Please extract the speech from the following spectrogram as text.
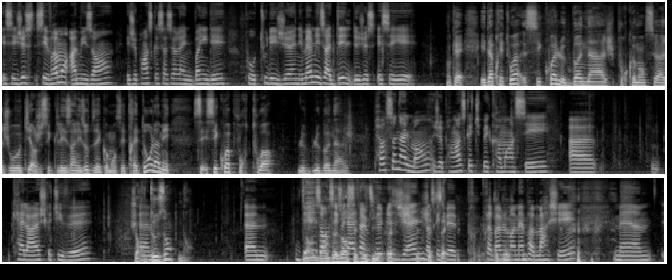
et c'est juste c'est vraiment amusant et je pense que ça serait une bonne idée pour tous les jeunes et même les adultes de juste essayer. Ok, et d'après toi, c'est quoi le bon âge pour commencer à jouer au hockey Alors, Je sais que les uns et les autres, vous avez commencé très tôt là, mais c'est quoi pour toi le, le bon âge? Personnellement, je pense que tu peux commencer à quel âge que tu veux. Genre Euh, deux ans? Non. Euh, deux Non, ans, c'est peut-être un petit. peu plus jeune Je parce que sais. tu peux pr- probablement même pas marcher. Mais euh,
